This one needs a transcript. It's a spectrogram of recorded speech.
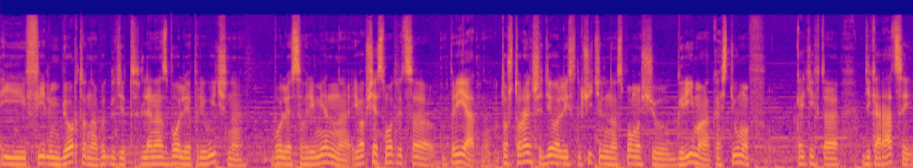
И фильм Бертона выглядит для нас более привычно, более современно и вообще смотрится приятно. То, что раньше делали исключительно с помощью грима, костюмов, каких-то декораций,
